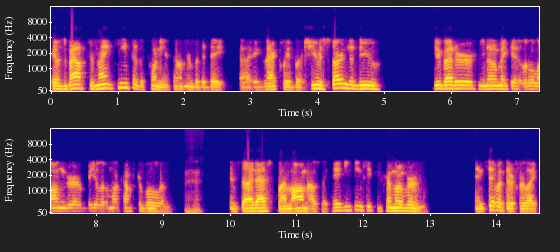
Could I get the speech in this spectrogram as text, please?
it was about the 19th or the 20th. I don't remember the date uh, exactly, but she was starting to do do better. You know, make it a little longer, be a little more comfortable, and Mhm. and so I'd asked my mom. I was like, "Hey, do you think you could come over and and sit with her for like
